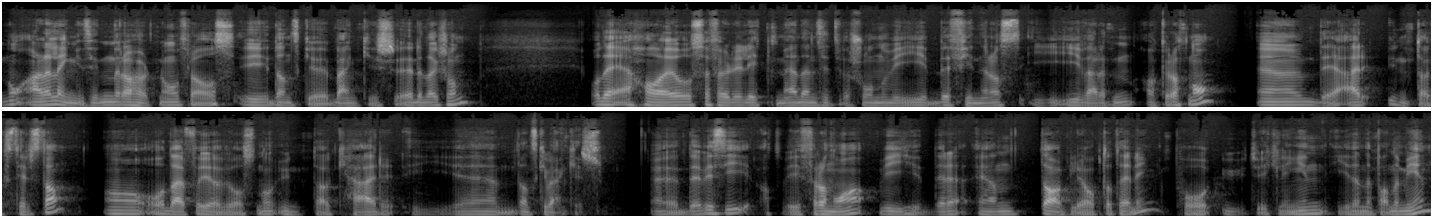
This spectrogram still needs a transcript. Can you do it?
Nå er det lenge siden dere har hørt noe fra oss i Danske Bankers redaksjon. Og det har jo selvfølgelig litt med den situasjonen vi befinner oss i i verden akkurat nå. Eh, det er unntakstilstand, og derfor gjør vi også noen unntak her i eh, Danske Bankers. Eh, det vil si at vi fra nå av gir dere en daglig oppdatering på utviklingen i denne pandemien,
